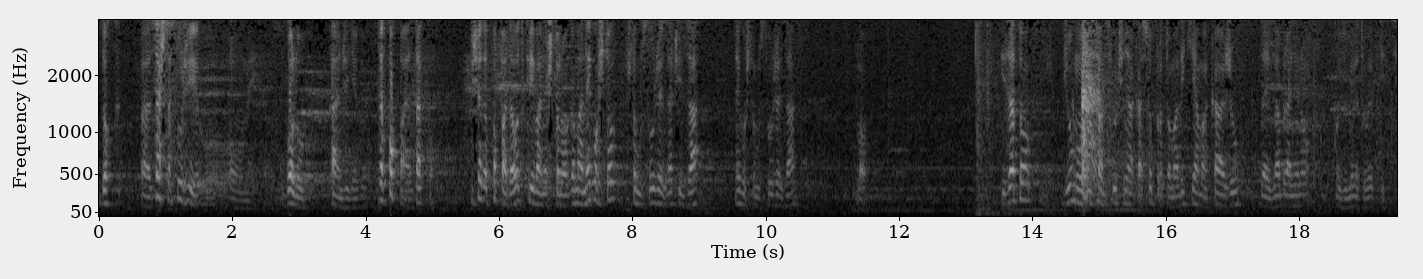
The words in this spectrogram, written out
Dok, a, zašto služi ovome, golub kanđe njegove? Da kopa, je tako? Više da kopa, da otkriva nešto nogama, nego što, što mu služe, znači, za, nego što mu služe za lov. I zato džumu islamskih učenjaka suprotom Malikijama kažu da je zabranjeno konzumirati ove ptice.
